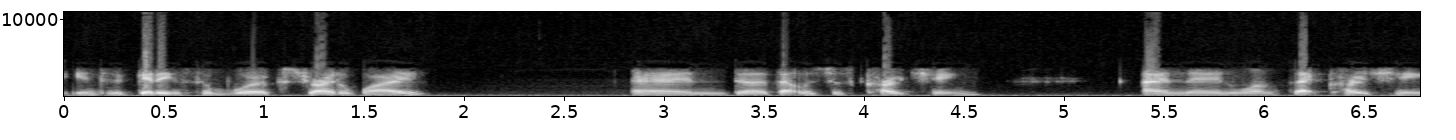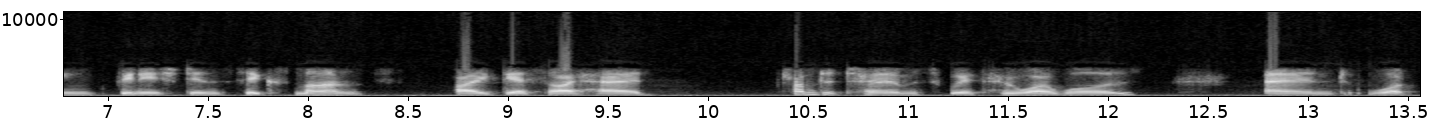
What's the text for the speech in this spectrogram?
into getting some work straight away. And uh, that was just coaching. And then once that coaching finished in six months, I guess I had come to terms with who I was and what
